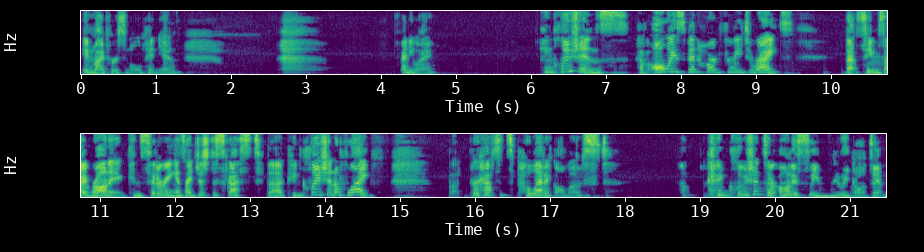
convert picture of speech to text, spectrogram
in my personal opinion. Anyway, conclusions have always been hard for me to write. That seems ironic, considering, as I just discussed, the conclusion of life. But perhaps it's poetic almost. Conclusions are honestly really goddamn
